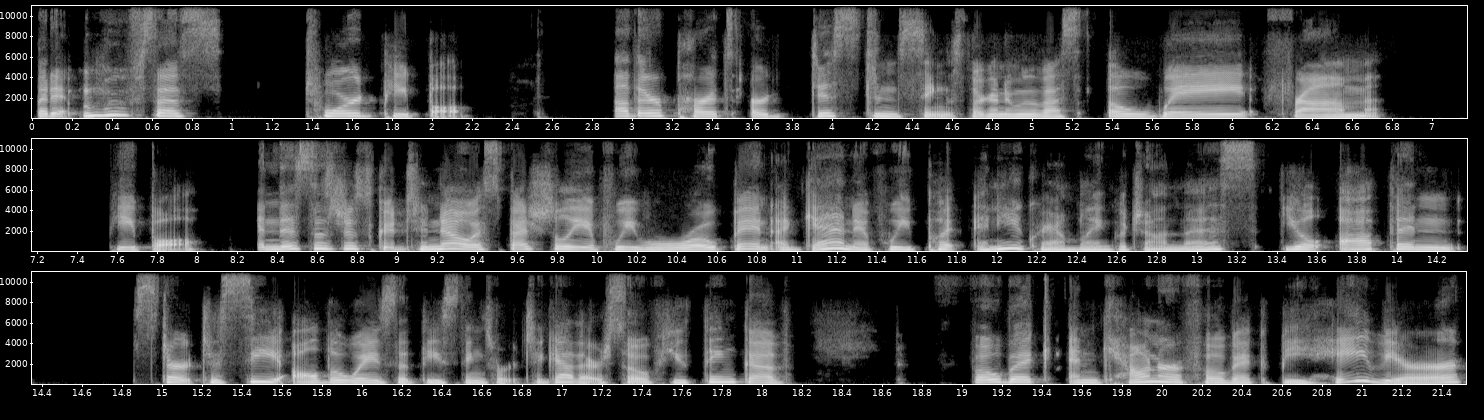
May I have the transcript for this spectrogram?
but it moves us toward people. Other parts are distancing. So they're going to move us away from people. And this is just good to know, especially if we rope in again, if we put Enneagram language on this, you'll often start to see all the ways that these things work together. So if you think of phobic and counterphobic behavior,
